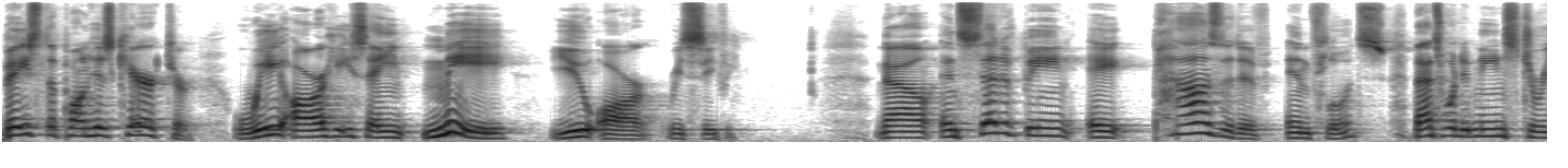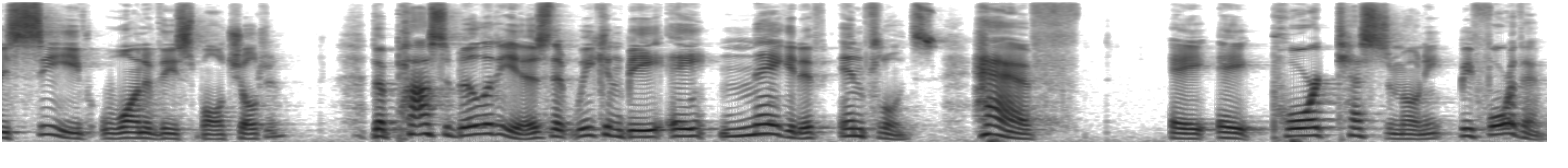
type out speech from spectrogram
based upon His character, we are, He's saying, me, you are receiving. Now, instead of being a positive influence, that's what it means to receive one of these small children. The possibility is that we can be a negative influence, have a, a poor testimony before them.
